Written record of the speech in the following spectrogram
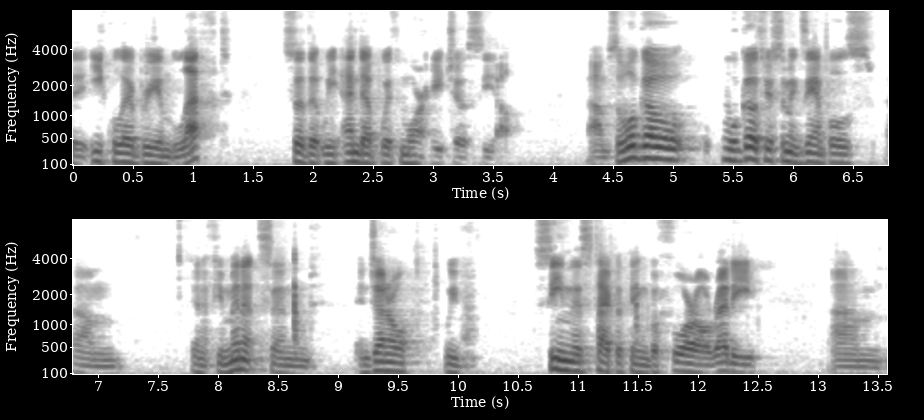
the equilibrium left so that we end up with more HOCl. Um, so we'll go we'll go through some examples um, in a few minutes, and in general, we've seen this type of thing before already, um,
